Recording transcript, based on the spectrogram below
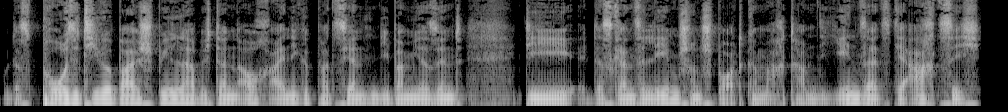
Und das positive Beispiel habe ich dann auch einige Patienten, die bei mir sind, die das ganze Leben schon Sport gemacht haben, die jenseits der 80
